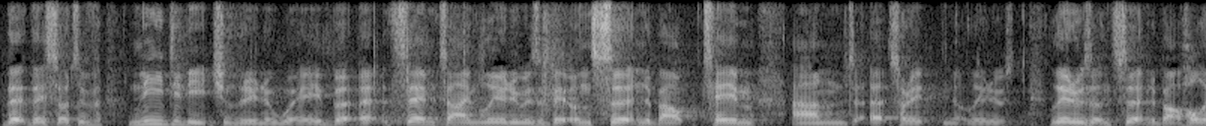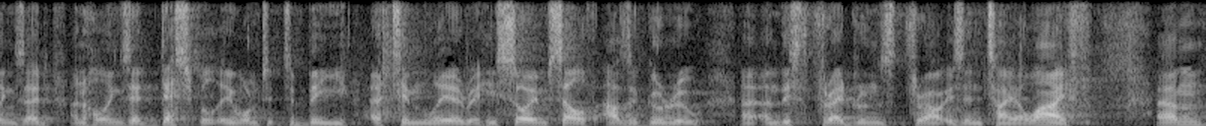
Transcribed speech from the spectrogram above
They, they sort of needed each other in a way, but at the same time, Leary was a bit uncertain about Tim and, uh, sorry, not Leary, was, Leary was uncertain about Hollingshead, and Hollingshead desperately wanted to be a Tim Leary. He saw himself as a guru, uh, and this thread runs throughout his entire life. Um,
